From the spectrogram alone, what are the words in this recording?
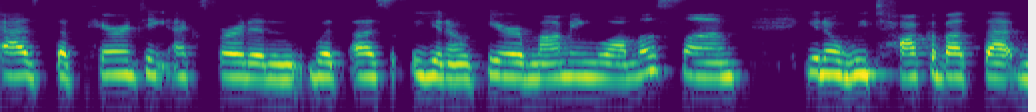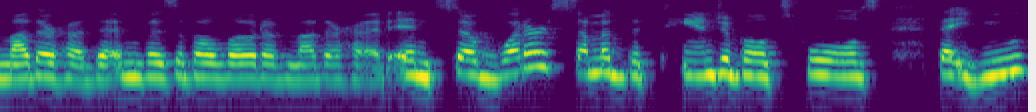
as the parenting expert and with us, you know, here, Mommying While Muslim, you know, we talk about that motherhood, the invisible load of motherhood. And so, what are some of the tangible tools that you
